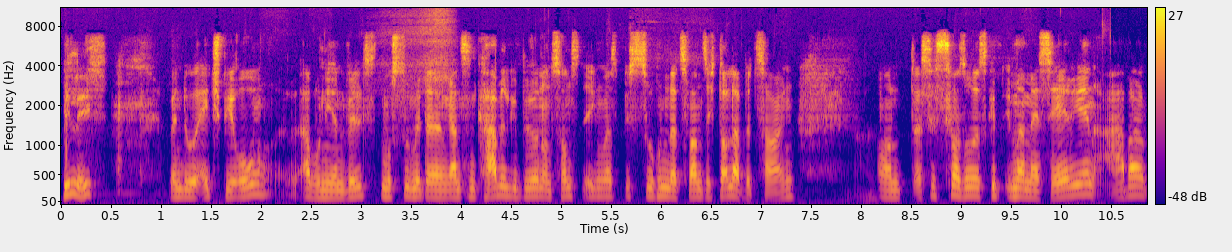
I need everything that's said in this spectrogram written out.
billig. Wenn du HBO abonnieren willst, musst du mit den ganzen Kabelgebühren und sonst irgendwas bis zu 120 Dollar bezahlen. Und es ist zwar so, es gibt immer mehr Serien, aber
